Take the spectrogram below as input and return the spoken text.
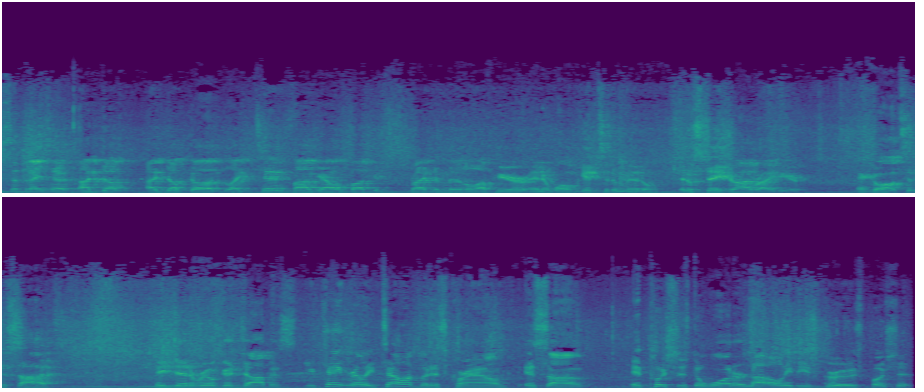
It's a dry. I dumped, I dumped uh, like 10 five gallon buckets right in the middle up here and it won't get to the middle. It'll stay dry right here and go out to the side. He did a real good job. It's, you can't really tell it, but it's crowned. It's, uh, it pushes the water. Not only these grooves push it,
